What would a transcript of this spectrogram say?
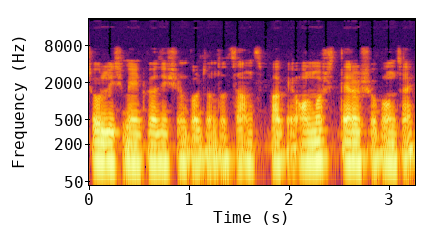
চল্লিশ মেরিট পজিশন পর্যন্ত চান্স পাবে। অলমোস্ট তেরোশো পঞ্চাশ।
